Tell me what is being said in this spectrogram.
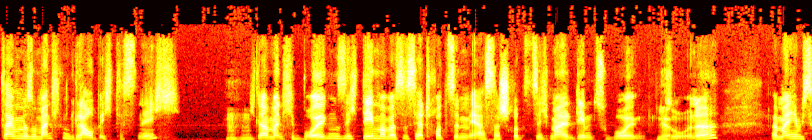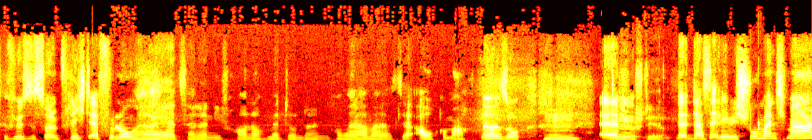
sagen wir mal so, manchen glaube ich das nicht. Mhm. Ich glaube, manche beugen sich dem, aber es ist ja trotzdem ein erster Schritt, sich mal dem zu beugen. Ja. So, ne? Bei manchen habe ich das Gefühl, es ist so eine Pflichterfüllung. Ah, jetzt ja dann die Frau noch mit und dann komm, dann haben wir das ja auch gemacht. Ne? So, mhm. ähm, ich verstehe. Das erlebe ich schon manchmal,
